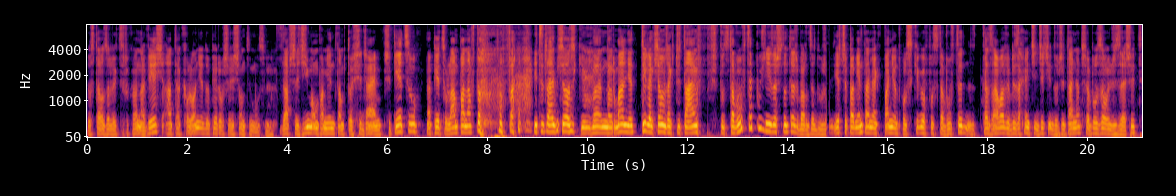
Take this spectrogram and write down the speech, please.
została zelektryfikowana wieś, a ta kolonia dopiero w 68. Zawsze zimą, pamiętam, to siedziałem przy piecu, na piecu lampa naftowa i czytałem książki. Byłem Normalnie tyle książek czytałem w podstawówce, później zresztą też bardzo dużo. Jeszcze pamiętam, jak pani od polskiego w podstawówce kazała, żeby zachęcić dzieci do czytania, trzeba było założyć zeszyt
